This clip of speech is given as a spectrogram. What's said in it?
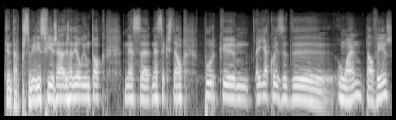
tentar perceber. E a Sofia já, já deu um toque nessa, nessa questão, porque hum, aí há coisa de um ano, talvez,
